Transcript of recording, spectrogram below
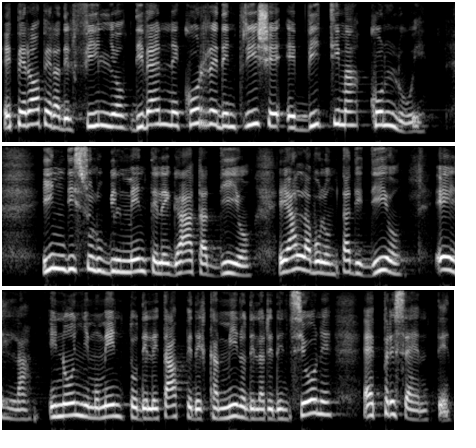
e per opera del Figlio divenne corredentrice e vittima con Lui. Indissolubilmente legata a Dio e alla volontà di Dio, ella, in ogni momento delle tappe del cammino della redenzione, è presente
